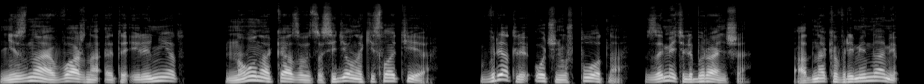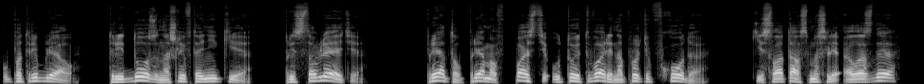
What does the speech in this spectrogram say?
Не знаю, важно это или нет, но он, оказывается, сидел на кислоте. Вряд ли очень уж плотно, заметили бы раньше. Однако временами употреблял. Три дозы нашли в тайнике. Представляете? Прятал прямо в пасти у той твари напротив входа. Кислота в смысле ЛСД?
